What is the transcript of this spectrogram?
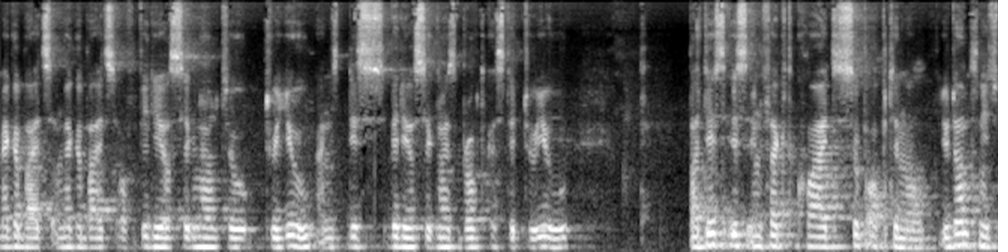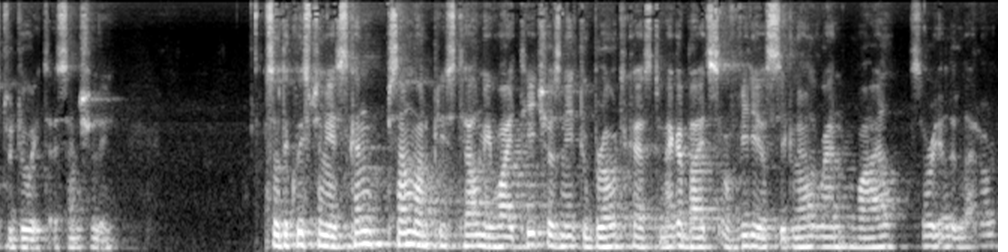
megabytes and megabytes of video signal to, to you, and this video signal is broadcasted to you. But this is in fact quite suboptimal. You don't need to do it essentially. So the question is, can someone please tell me why teachers need to broadcast megabytes of video signal when, while, sorry, a little error,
